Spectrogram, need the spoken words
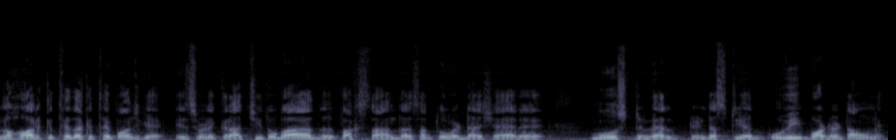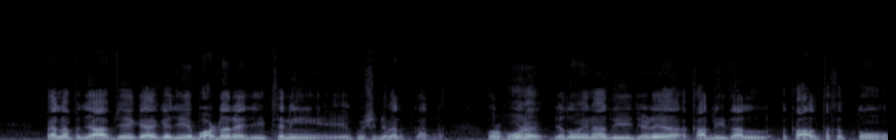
ਲਾਹੌਰ ਕਿੱਥੇ ਦਾ ਕਿੱਥੇ ਪਹੁੰਚ ਗਿਆ। ਇਸ ਵੇਲੇ ਕਰਾਚੀ ਤੋਂ ਬਾਅਦ ਪਾਕਿਸਤਾਨ ਦਾ ਸਭ ਤੋਂ ਵੱਡਾ ਸ਼ਹਿਰ ਹੈ ਮੋਸਟ ਡਿਵੈਲਪਡ ਇੰਡਸਟਰੀਅਲ ਉਹ ਵੀ ਬਾਰਡਰ ਟਾਊਨ ਹੈ। ਪਹਿਲਾਂ ਪੰਜਾਬ 'ਚ ਇਹ ਕਹਿ ਕੇ ਜੀ ਇਹ ਬਾਰਡਰ ਹੈ ਜੀ ਇੱਥੇ ਨਹੀਂ ਇਹ ਕੁਝ ਡਿਵੈਲਪ ਕਰਨਾ। ਔਰ ਹੁਣ ਜਦੋਂ ਇਹਨਾਂ ਦੀ ਜਿਹੜੇ ਅਕਾਲੀ ਦਲ ਅਕਾਲ ਤਖਤ ਤੋਂ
